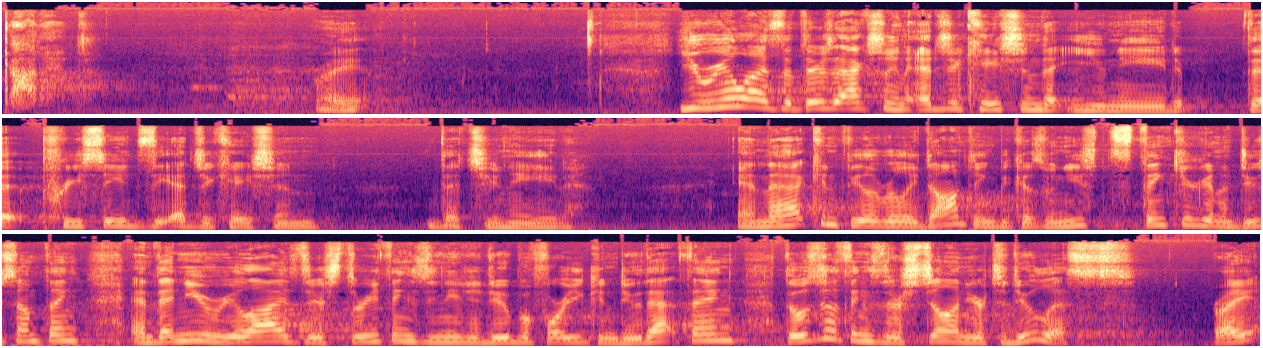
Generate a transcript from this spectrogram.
Got it. Right? You realize that there's actually an education that you need that precedes the education that you need. And that can feel really daunting because when you think you're going to do something and then you realize there's three things you need to do before you can do that thing, those are the things that are still on your to do lists, right?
